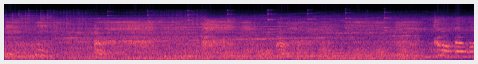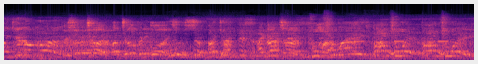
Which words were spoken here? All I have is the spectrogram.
boy, get online! There's no time. I'm dropping blinds. Listen, oh, I got this. I got time. Pull out. away! Bombs away! Bombs away!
